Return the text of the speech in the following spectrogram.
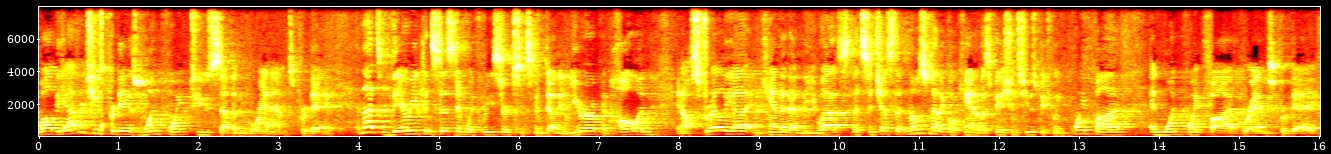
well, the average use per day is 1.27 grams per day. And that's very consistent with research that's been done in Europe, in Holland, in Australia, in Canada, and the US that suggests that most medical cannabis patients use between 0.5 and 1.5 grams per day.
